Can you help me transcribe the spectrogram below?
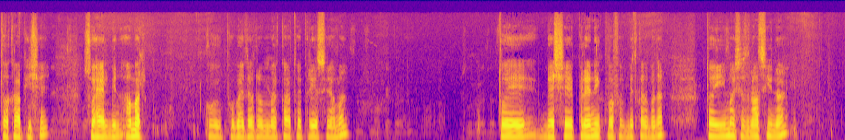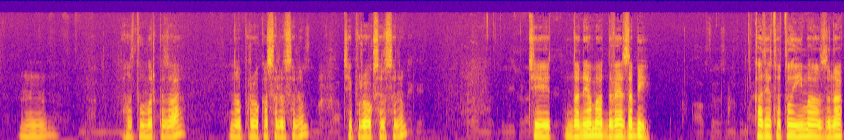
Така пише Сухел бин Амр, кой победа на Мека, той при Исляма. Той беше пленник в битката Бадър. Той имаше знаци на Хазрат Умар каза на пророка Сарасарам, че пророк Сарасарам че да няма две зъби, където той има знак.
